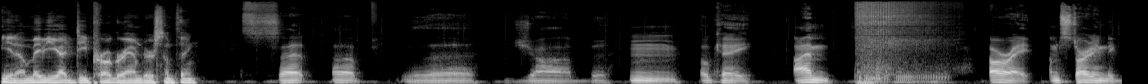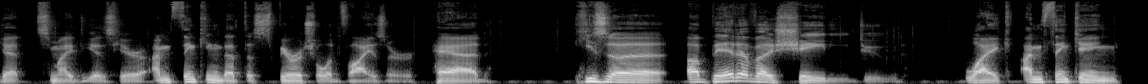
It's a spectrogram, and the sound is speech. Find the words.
you know, maybe you got deprogrammed or something. Set up the job. Hmm. Okay. I'm. All right. I'm starting to get some ideas here. I'm thinking that the spiritual advisor had. He's a a bit of a shady dude. Like I'm thinking,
